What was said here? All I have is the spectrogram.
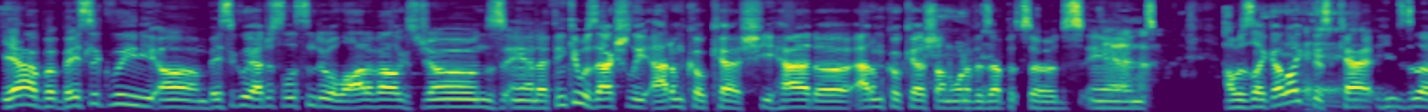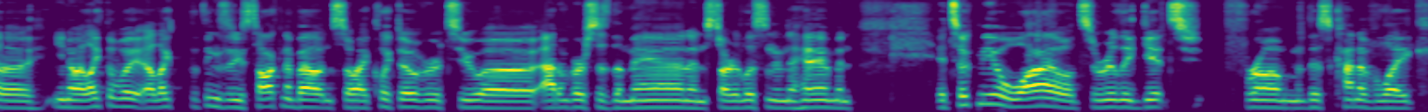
yeah, but basically, um, basically, I just listened to a lot of Alex Jones, and I think it was actually Adam Kokesh. He had uh, Adam Kokesh on one of his episodes, and. Yeah. I was like, I like this cat. He's, uh, you know, I like the way I like the things that he's talking about, and so I clicked over to uh, Adam versus the Man and started listening to him. And it took me a while to really get from this kind of like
